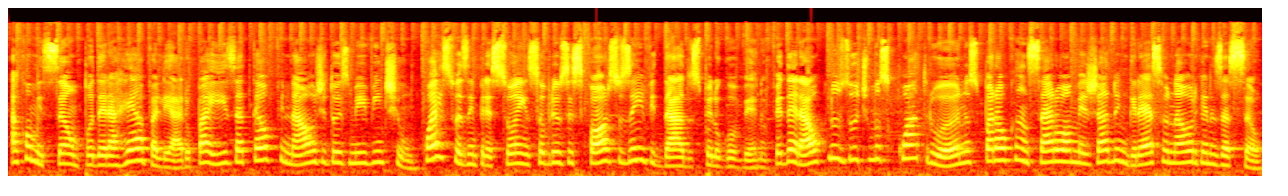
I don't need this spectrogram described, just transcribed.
A comissão poderá reavaliar o país até o final de 2021. Quais suas impressões sobre os esforços envidados pelo governo federal nos últimos quatro anos para alcançar o almejado ingresso na organização?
